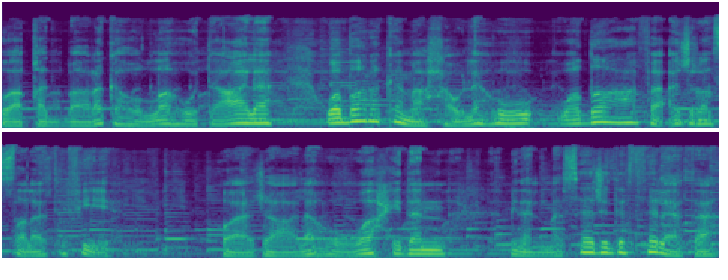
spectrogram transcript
وقد باركه الله تعالى وبارك ما حوله وضاعف أجر الصلاة فيه. وجعله واحدا من المساجد الثلاثة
